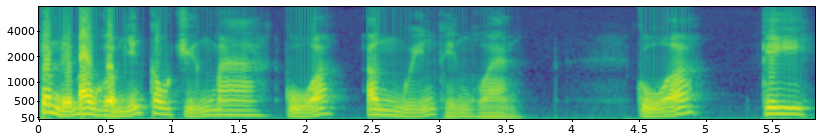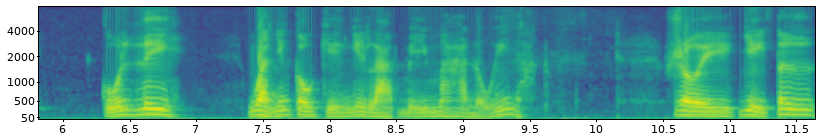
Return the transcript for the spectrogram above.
Trong này bao gồm những câu chuyện ma của ân Nguyễn Thiện Hoàng, của Ki, của Ly, qua những câu chuyện như là bị ma đuổi nè. Rồi dì Tư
